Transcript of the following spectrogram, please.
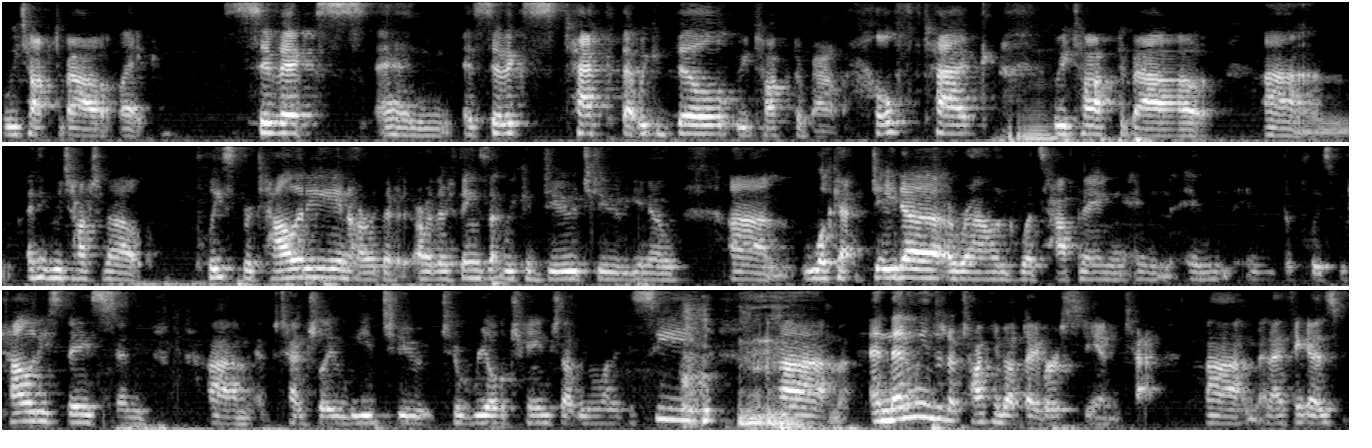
we talked about like civics and uh, civics tech that we could build. We talked about health tech. Mm-hmm. We talked about, um, I think we talked about police brutality and are there are there things that we could do to you know um, look at data around what's happening in, in, in the police brutality space and um, and potentially lead to to real change that we wanted to see. Um, and then we ended up talking about diversity in tech. Um, and I think as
